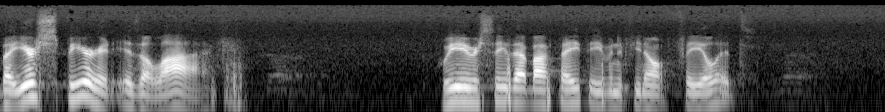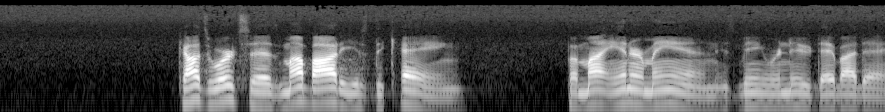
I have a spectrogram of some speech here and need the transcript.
But your spirit is alive. Will you receive that by faith even if you don't feel it? God's word says, My body is decaying, but my inner man is being renewed day by day.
